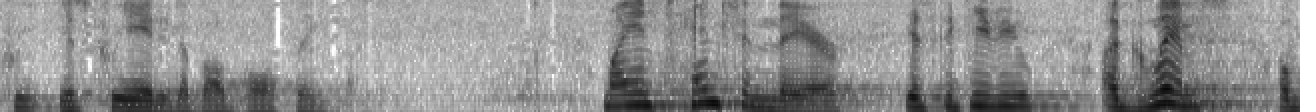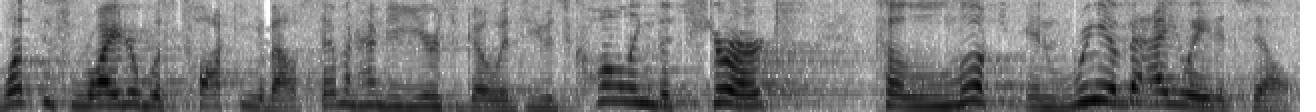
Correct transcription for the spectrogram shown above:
cre- is created above all things. My intention there is to give you a glimpse of what this writer was talking about 700 years ago as he was calling the church to look and reevaluate itself.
